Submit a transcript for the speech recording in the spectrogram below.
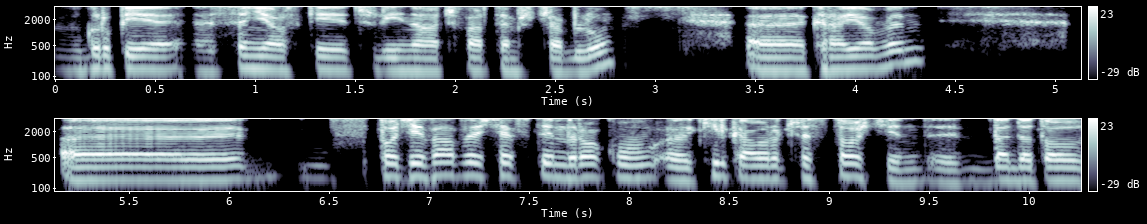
w grupie seniorskiej, czyli na czwartym szczeblu e, krajowym. E, spodziewamy się w tym roku e, kilka uroczystości. E, będą to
